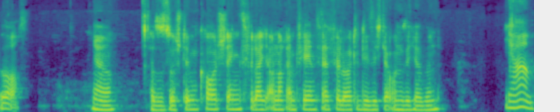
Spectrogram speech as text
Ja. Ja, also so Stimmcoachings vielleicht auch noch empfehlenswert für Leute, die sich da unsicher sind. Ja,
